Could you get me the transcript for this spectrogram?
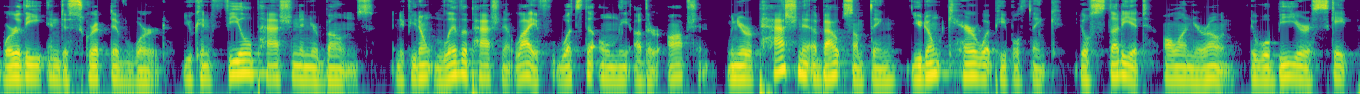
worthy, and descriptive word. You can feel passion in your bones. And if you don't live a passionate life, what's the only other option? When you're passionate about something, you don't care what people think. You'll study it all on your own. It will be your escape.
